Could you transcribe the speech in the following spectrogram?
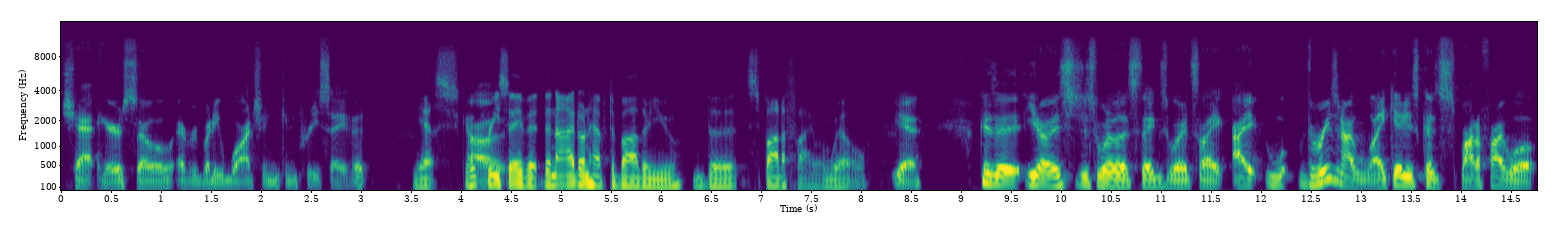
chat here so everybody watching can pre-save it. Yes, go uh, pre-save it. Then I don't have to bother you. The Spotify will. Yeah. Because, uh, you know, it's just one of those things where it's like, I, w- the reason I like it is because Spotify will,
